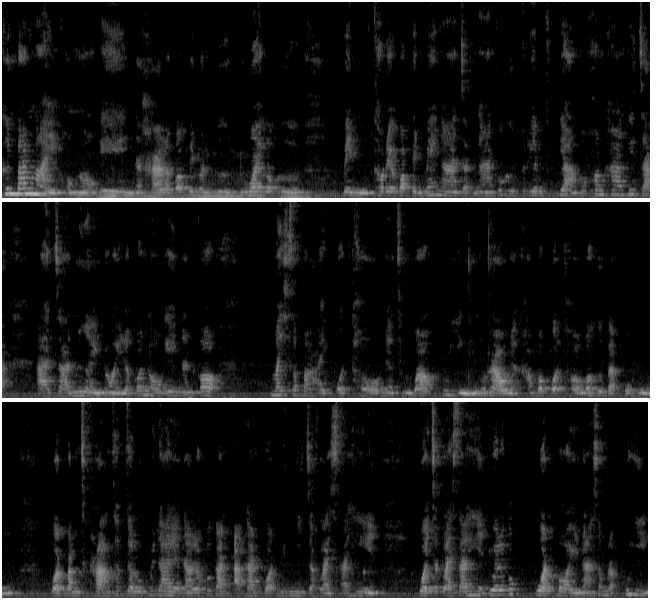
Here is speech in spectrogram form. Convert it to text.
ขึ้นบ้านใหม่ของน้องเองนะคะ แล้วก็เป็นวันเกิดด้วยก็คือ เป็นเขาเรียกว่าเป็นแม่งานจัดงานก็คือเตรียมทุกอย่างก็ค่อนข้างที่จะอาจจะเหนื่อยหน่อย แล้วก็น้องเองนั้นก็ไม่สบายปวดท้องเนี่ยถือว่าผู้หญิงเราเนี่ยคำว่าปวดท้องก็คือแบบโอ้โหปวดบางครั้งแทบจะลุกไม่ได้เลยนะ แล้วก็การอาการปวดมันมีจากหลายสาเหตุป่วยจากหลายสาเหตุด้วยแล้วก็ปวดบ่อยนะสำหรับผู้หญิง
